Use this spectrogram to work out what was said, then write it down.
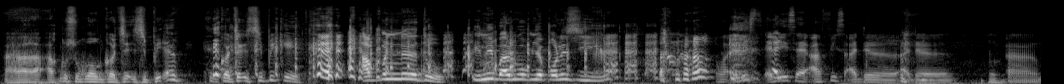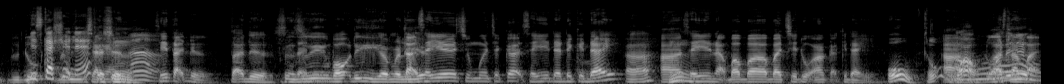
Uh, aku suruh kau cek CPF, kau cek CPK. Apa benda tu? Ini baru punya polisi. Wah, at least at least eh, Hafiz ada ada uh, duduk Discussion, eh? Discussion. Ha. Saya tak ada. Tak ada. Sendiri bawa diri kan balik. Tak, eh? saya cuma cakap saya dah ada kedai. Ah. Uh, Saya nak baba baca doa kat kedai. Oh, Oh, Ah, wow. Doa Maknanya- selamat.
